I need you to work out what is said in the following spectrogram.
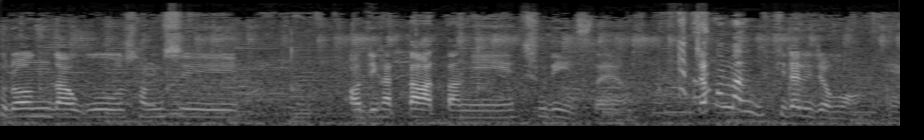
그런다고 잠시 어디 갔다 왔더니 줄이 있어요. 조금만 기다리죠 뭐. 예.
